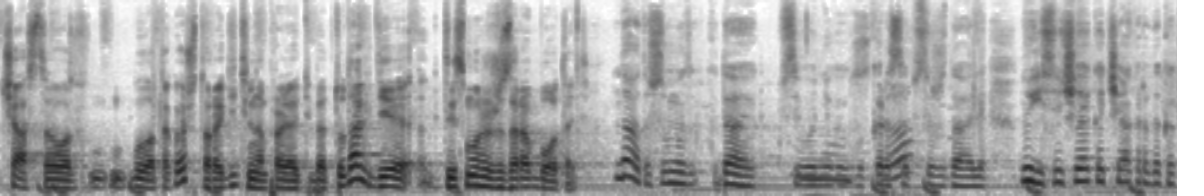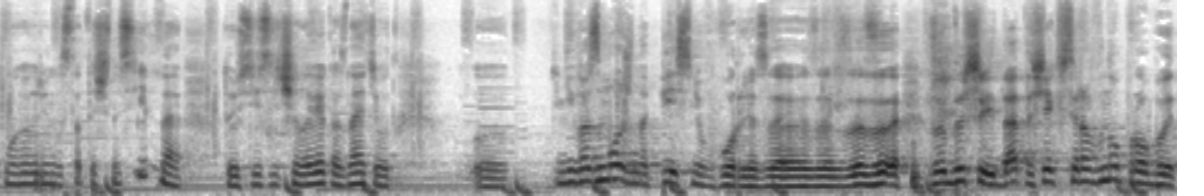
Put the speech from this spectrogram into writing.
часто вот было такое, что родители направляют тебя туда, где ты сможешь заработать. Да, то, что мы да, сегодня ну, как, бы, как раз обсуждали. Ну, если у человека чакра, да, как мы говорим, достаточно сильная, то есть если человека, знаете, вот э, невозможно песню в горле за, за, за, за, задушить, да, то человек все равно пробует.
